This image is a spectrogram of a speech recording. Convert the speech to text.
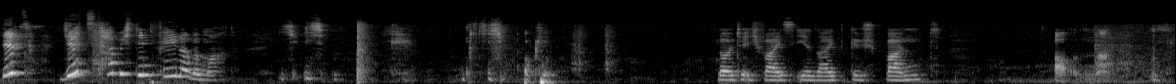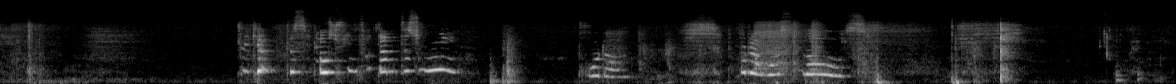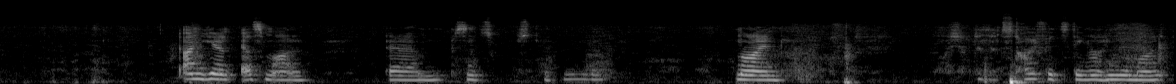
jetzt, jetzt habe ich den Fehler gemacht. Ich, ich, okay. Leute, ich weiß, ihr seid gespannt. Oh nein. Digga, das sieht aus wie ein verdammtes Huhn. Bruder. Bruder, was ist los? Dann hier erstmal ähm, bisschen zu Nein. Denn jetzt Teufelsdinger hingemalt.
